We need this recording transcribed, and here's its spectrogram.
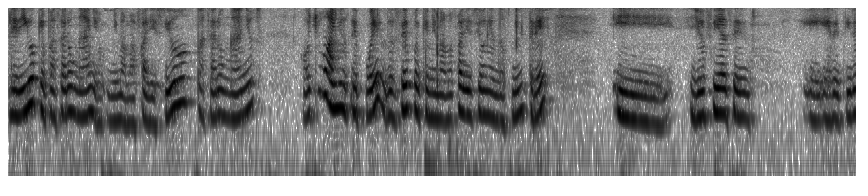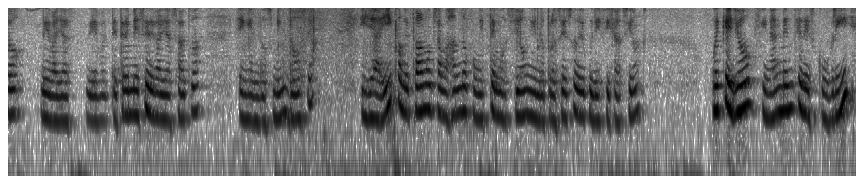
le digo que pasaron años, mi mamá falleció, pasaron años, ocho años después, lo sé porque mi mamá falleció en el 2003 y yo fui a hacer eh, el retiro de, tres meses de Vallasatua en el 2012 y de ahí cuando estábamos trabajando con esta emoción y en el proceso de purificación, fue que yo finalmente descubrí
